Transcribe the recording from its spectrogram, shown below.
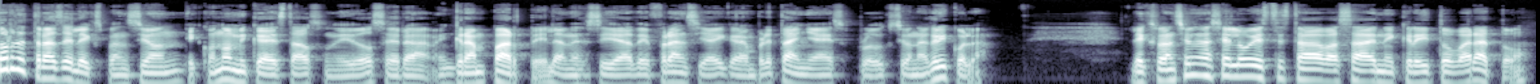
Motor detrás de la expansión económica de Estados Unidos era en gran parte la necesidad de Francia y Gran Bretaña de su producción agrícola. La expansión hacia el oeste estaba basada en el crédito barato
